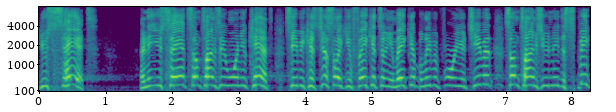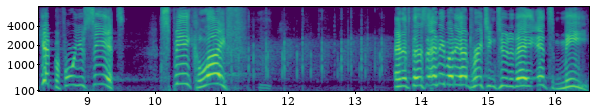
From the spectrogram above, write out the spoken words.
you say it. And you say it sometimes even when you can't. See, because just like you fake it till you make it, believe it before you achieve it, sometimes you need to speak it before you see it. Speak life. And if there's anybody I'm preaching to today, it's me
